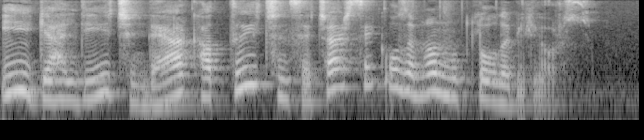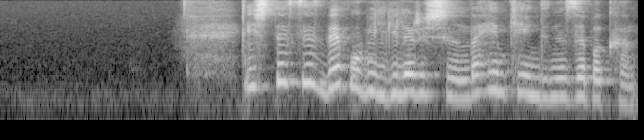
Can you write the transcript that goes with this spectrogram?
iyi geldiği için, değer kattığı için seçersek o zaman mutlu olabiliyoruz. İşte siz de bu bilgiler ışığında hem kendinize bakın,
